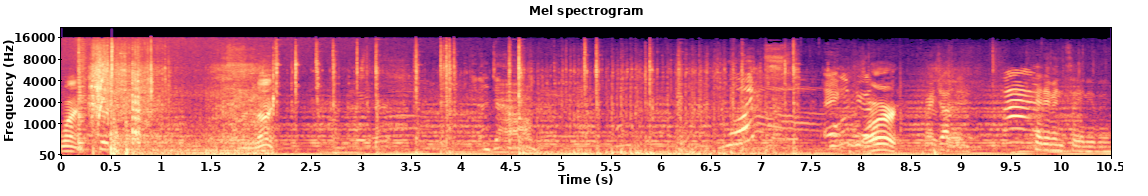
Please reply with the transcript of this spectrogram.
one, two. Nine. Four. Great job, dude. Can't even say anything.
